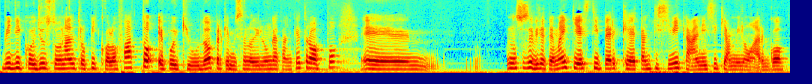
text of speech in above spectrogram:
Vi dico giusto un altro piccolo fatto e poi chiudo perché mi sono dilungata anche troppo. Eh, non so se vi siete mai chiesti perché tantissimi cani si chiamino Argo.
